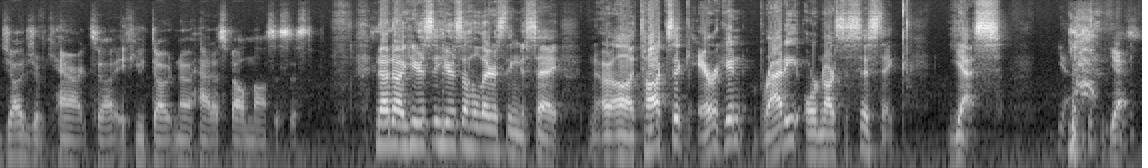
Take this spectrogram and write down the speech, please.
judge of character if you don't know how to spell narcissist. no, no. Here's the, here's a hilarious thing to say: uh, toxic, arrogant, bratty, or narcissistic. Yes. Yeah. Yes.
